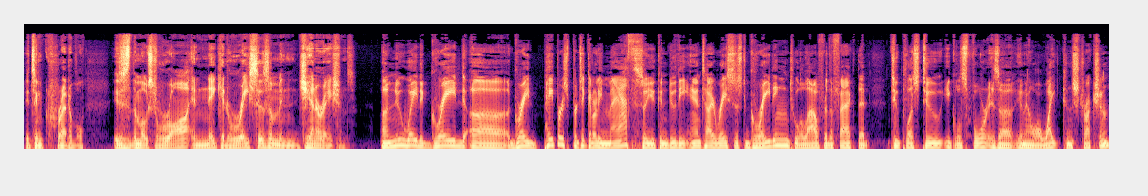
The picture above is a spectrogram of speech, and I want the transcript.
It's incredible. It is the most raw and naked racism in generations. A new way to grade uh, grade papers, particularly math, so you can do the anti-racist grading to allow for the fact that two plus two equals four is a you know a white construction.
